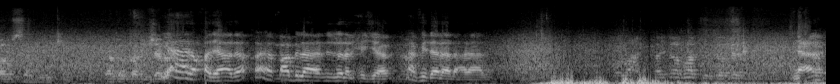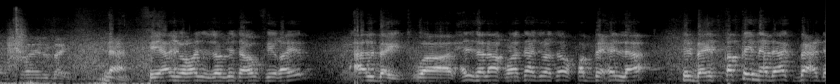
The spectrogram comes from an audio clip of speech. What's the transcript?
أوسع منك. لكن قد جمع. لا هذا قد هذا قبل نزول الحجاب. ما في دلالة على هذا. نعم. نعم في هجر الرجل زوجته في غير البيت. والحديث الآخر لا تهجر قبح إلا في البيت. قد قيلنا ذاك بعد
